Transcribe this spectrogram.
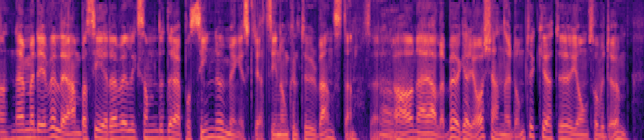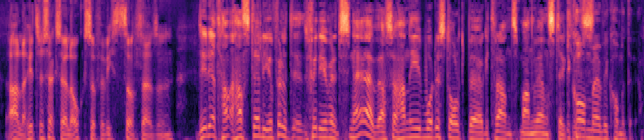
Ja, nej men det är väl det. Han baserar väl liksom det där på sin umgängeskrets inom kulturvänstern. Så, ja. nej, alla bögar jag känner, de tycker att eh, Jomshof är dum. Alla heterosexuella också förvisso. Så, så, Det är det att han, han ställer ju väldigt, för det är väldigt snäv. Alltså, han är ju både stolt bög, transman, Vi vänsterkrist. kommer, vi kommer till det.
